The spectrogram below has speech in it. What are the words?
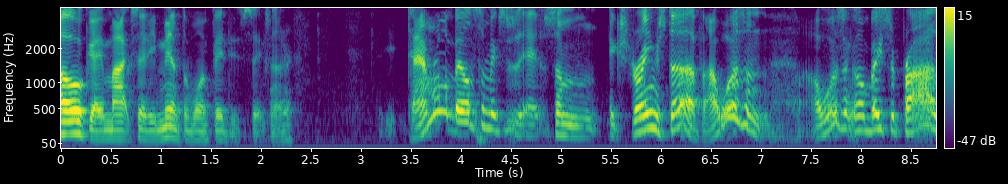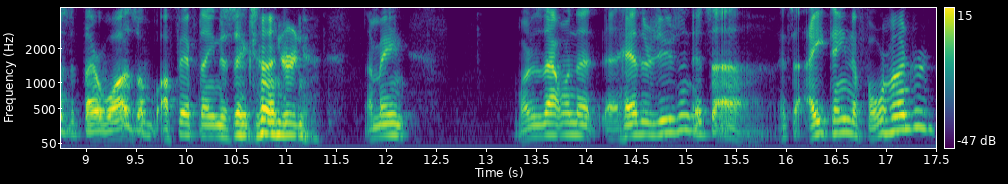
Oh, okay. Mike said he meant the 150 to 600. Tamron built some ex eh, some extreme stuff. I wasn't I wasn't going to be surprised if there was a, a 15 to 600. I mean, what is that one that Heather's using? It's a it's a 18 to 400.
